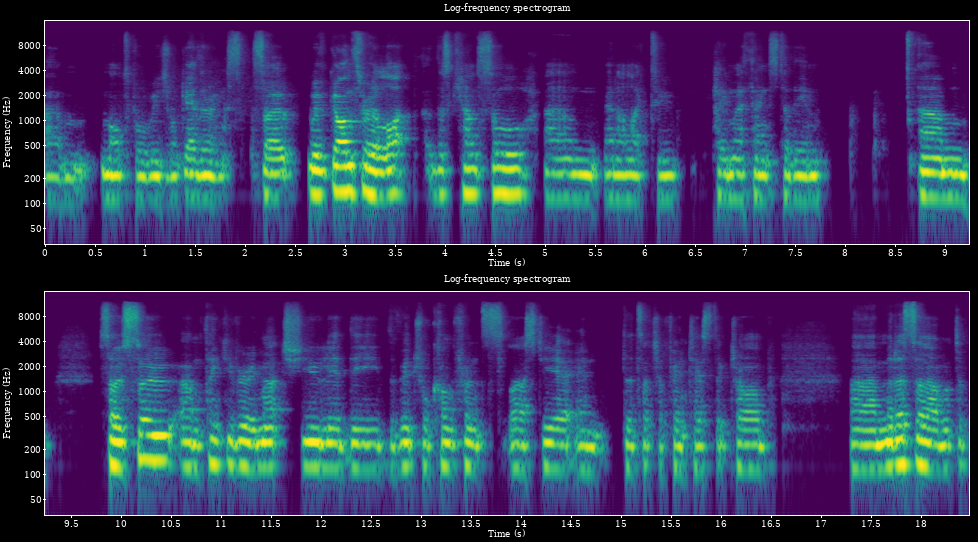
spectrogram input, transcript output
um, multiple regional gatherings. So we've gone through a lot this council um, and I'd like to pay my thanks to them. So Sue, um, thank you very much. You led the, the virtual conference last year and did such a fantastic job. Um, Marisa, I want to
